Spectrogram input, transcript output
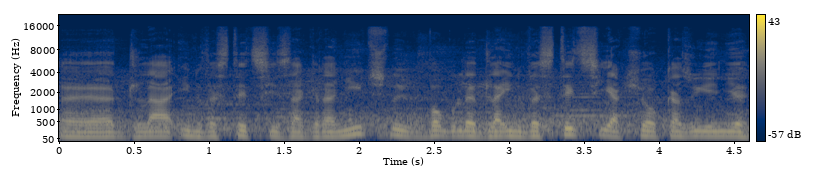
e, dla inwestycji zagranicznych, w ogóle dla inwestycji, jak się okazuje, nie,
